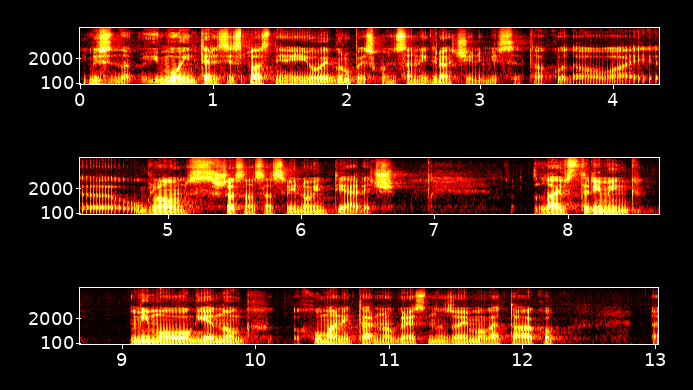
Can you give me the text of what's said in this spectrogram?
mislim da i moj interes je splasnije i ove grupe s kojim sam igra, čini mi se, tako da ovaj, e, uglavnom šta sam sa svim novim tija reći. Live streaming mimo ovog jednog humanitarnog, nazovimo ga tako, e,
